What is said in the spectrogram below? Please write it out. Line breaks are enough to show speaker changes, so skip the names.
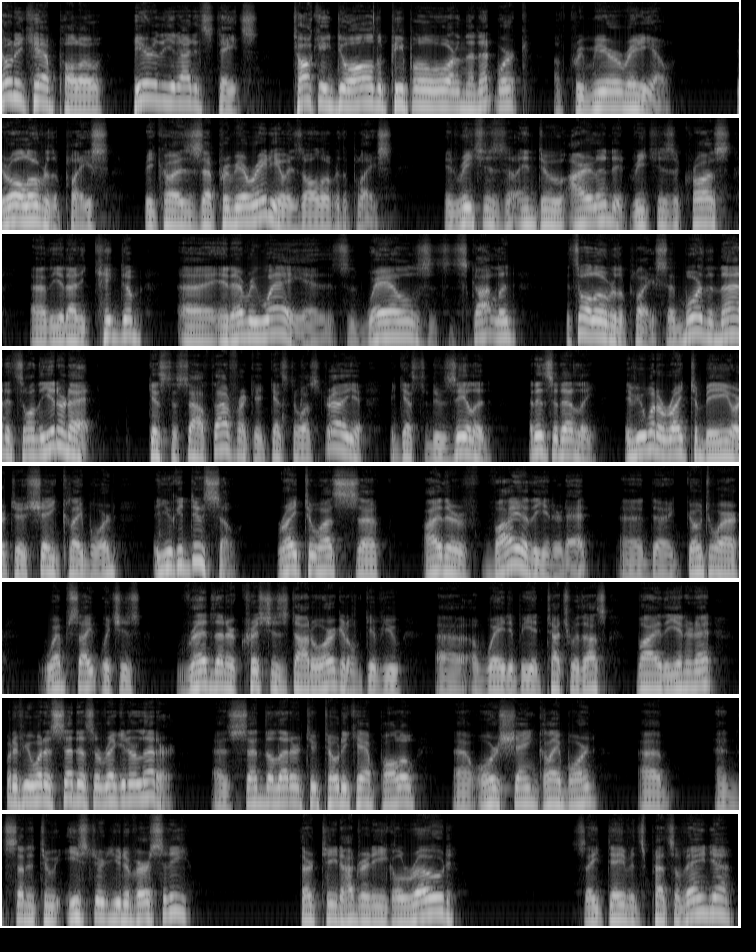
Tony Campolo here in the United States, talking to all the people who are on the network of Premier Radio. You're all over the place because uh, Premier Radio is all over the place. It reaches into Ireland, it reaches across uh, the United Kingdom uh, in every way. It's in Wales, it's in Scotland, it's all over the place. And more than that, it's on the internet. It gets to South Africa, it gets to Australia, it gets to New Zealand. And incidentally, if you want to write to me or to Shane Claiborne, you can do so. Write to us uh, either via the internet and uh, go to our website, which is redletterchristians.org. It'll give you uh, a way to be in touch with us via the internet. But if you want to send us a regular letter, uh, send the letter to Tony Campolo uh, or Shane Claiborne uh, and send it to Eastern University, 1300 Eagle Road, St. David's, Pennsylvania,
